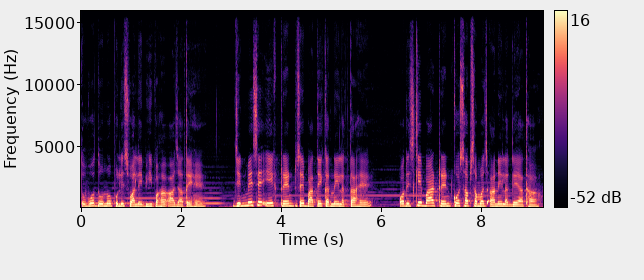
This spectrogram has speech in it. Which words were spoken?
तो वो दोनों पुलिस वाले भी वहाँ आ जाते हैं। जिनमें से एक ट्रेंड से बातें करने लगता है और इसके बाद ट्रेंड को सब समझ आने लग गया था।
